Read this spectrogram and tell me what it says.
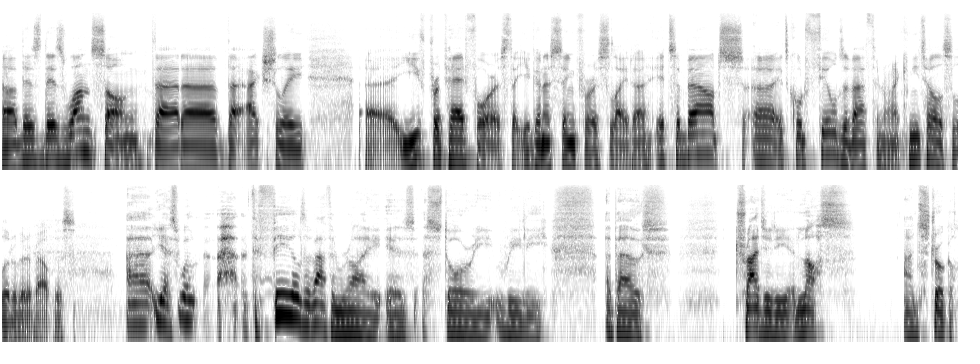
Uh, there's there's one song that uh, that actually uh, you've prepared for us that you're going to sing for us later. It's about uh, it's called Fields of Athenry. Can you tell us a little bit about this? Uh, yes, well, The Fields of Athenry is a story really about tragedy and loss and struggle.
